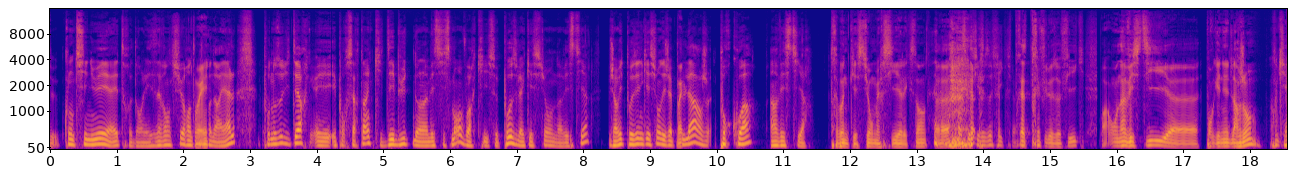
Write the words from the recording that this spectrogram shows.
de continuer à être dans les aventures entrepreneuriales. Oui. Pour nos auditeurs et, pour certains qui débutent dans l'investissement, voire qui se posent la question d'investir, j'ai envie de poser une question déjà plus large. Pourquoi investir? Très bonne question, merci Alexandre. Euh, très philosophique. très très philosophique. On investit euh, pour gagner de l'argent. Ok.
